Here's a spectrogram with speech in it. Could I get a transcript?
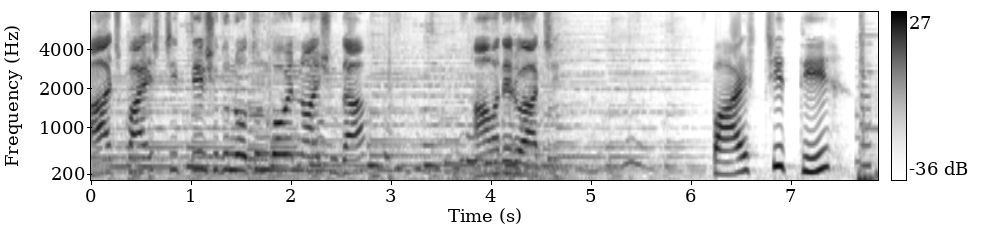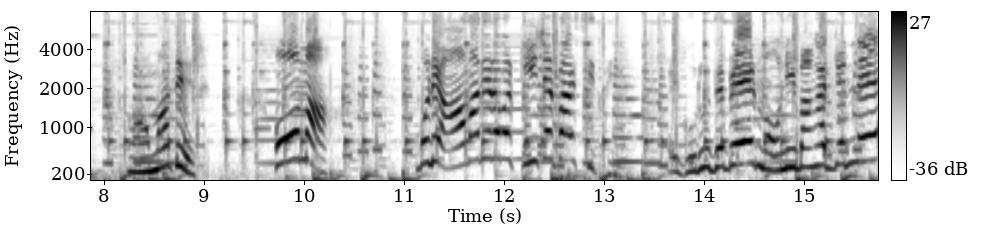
আজ পায়েস চিত্তির শুধু নতুন বউয়ের নয় সুদা আমাদেরও আছে। পায়েস চিত্তির? আমাদের? ও মা! বলি আমাদের আবার কিসের পায়েস চিত্তি? এই গুরুদেবের মৌনি ভাঙার জন্যে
